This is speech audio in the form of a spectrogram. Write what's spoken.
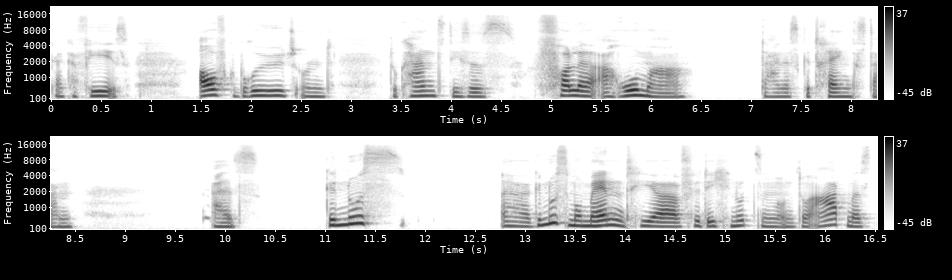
dein Kaffee ist aufgebrüht und du kannst dieses volle Aroma deines Getränks dann als Genuss, äh, Genussmoment hier für dich nutzen und du atmest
